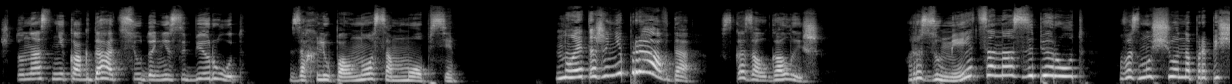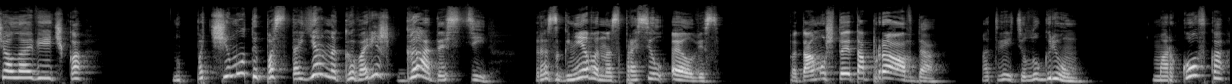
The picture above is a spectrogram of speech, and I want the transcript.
что нас никогда отсюда не заберут», – захлюпал носом Мопси. «Но это же неправда!» – сказал Галыш. «Разумеется, нас заберут!» – возмущенно пропищала овечка. «Ну почему ты постоянно говоришь гадости?» – разгневанно спросил Элвис. «Потому что это правда!» – ответил Угрюм. Морковка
